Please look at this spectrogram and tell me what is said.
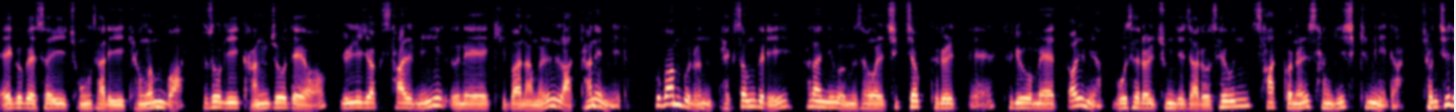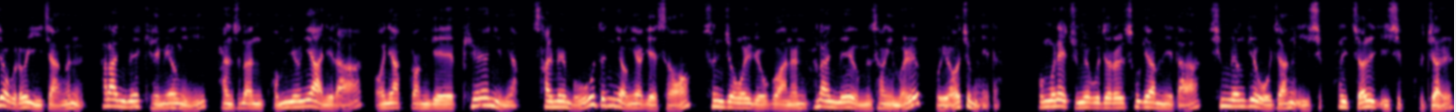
애굽에서의 종살이 경험과 구속이 강조되어 윤리적 삶이 은혜에 기반함을 나타냅니다. 후반부는 백성들이 하나님 음성을 직접 들을 때 두려움에 떨며 모세를 중재자로 세운 사건을 상기시킵니다. 전체적으로 이 장은 하나님의 계명이 단순한 법령이 아니라 언약 관계의 표현이며 삶의 모든 영역에서 순종을 요구하는 하나님의 음성임을 보여줍니다. 본문의 중요 구절을 소개합니다. 신명기 5장 28절 29절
